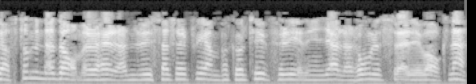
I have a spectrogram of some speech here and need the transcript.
God afton mina damer och herrar. Nu lyssnar till ett program på Kulturföreningen Jallarhornet Sverige vakna.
